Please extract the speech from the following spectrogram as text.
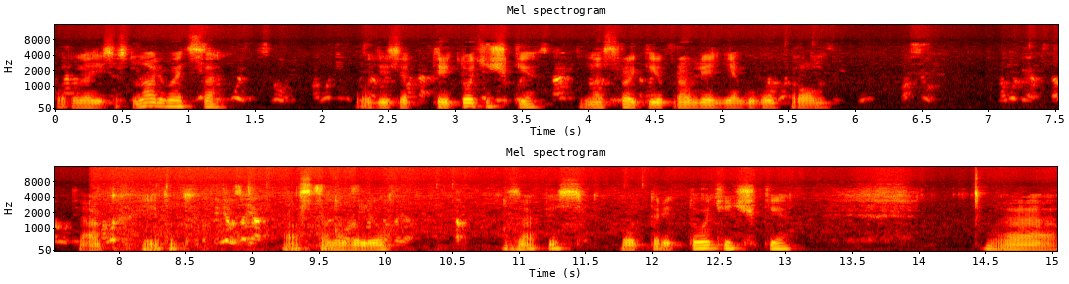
Вот оно здесь устанавливается. Вот здесь вот три точечки. Настройки управления Google Chrome. Так, я тут остановлю запись. Вот три точечки. А,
